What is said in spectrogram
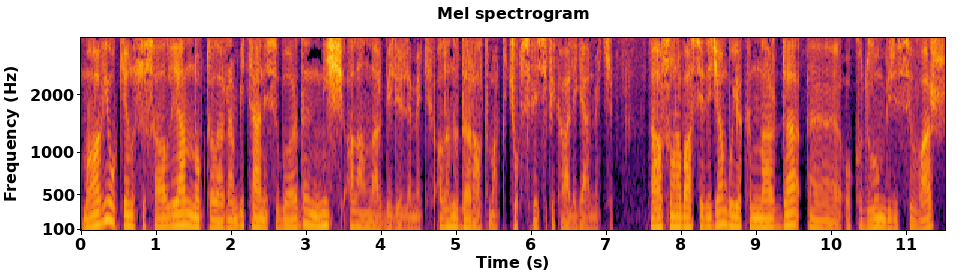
Mavi okyanusu sağlayan noktalardan bir tanesi bu arada niş alanlar belirlemek, alanı daraltmak, çok spesifik hale gelmek. Daha sonra bahsedeceğim. Bu yakınlarda e, okuduğum birisi var.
